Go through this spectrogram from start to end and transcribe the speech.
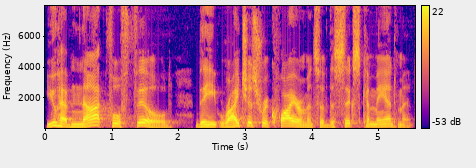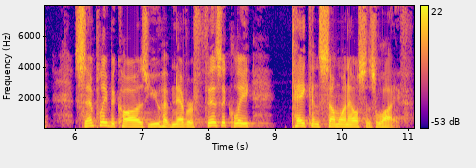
You have not fulfilled the righteous requirements of the sixth commandment simply because you have never physically taken someone else's life.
